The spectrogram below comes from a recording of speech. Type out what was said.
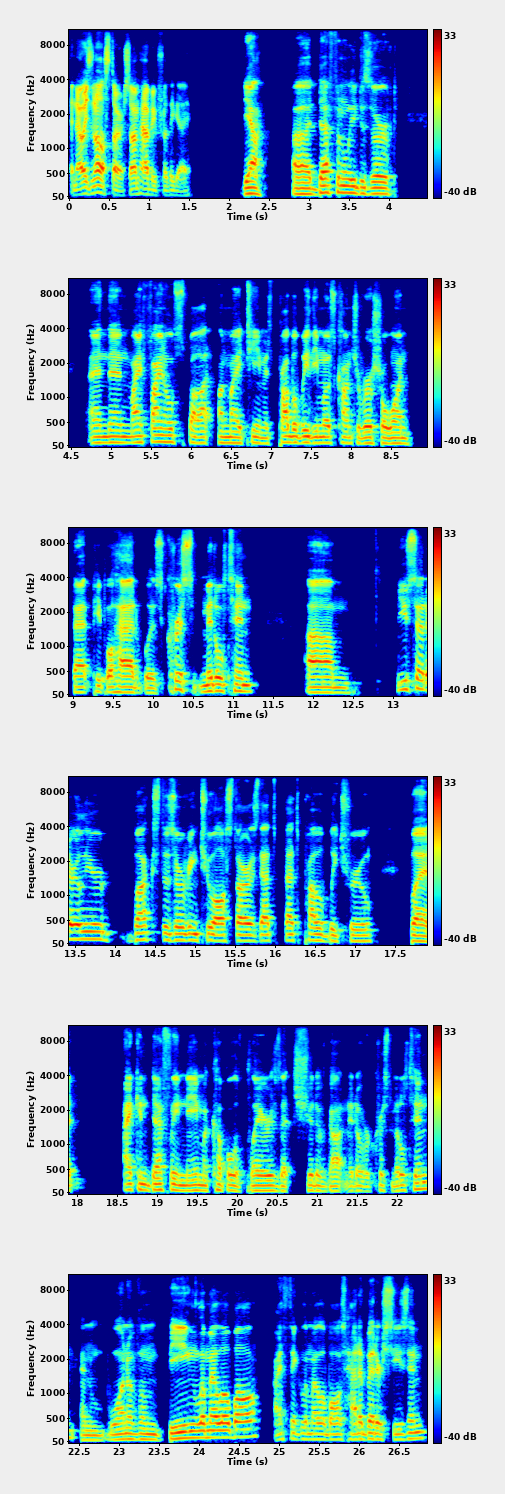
and now he's an All Star. So I'm happy for the guy. Yeah, uh, definitely deserved. And then my final spot on my team is probably the most controversial one. that people had was Khris Middleton. Um, you said earlier Bucks deserving two All Stars. That's that's probably true, but I can definitely name a couple of players that should have gotten it over Khris Middleton, and one of them being LaMelo Ball. I think LaMelo Ball's had a better season,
